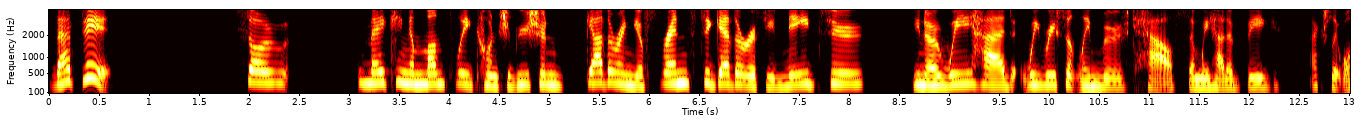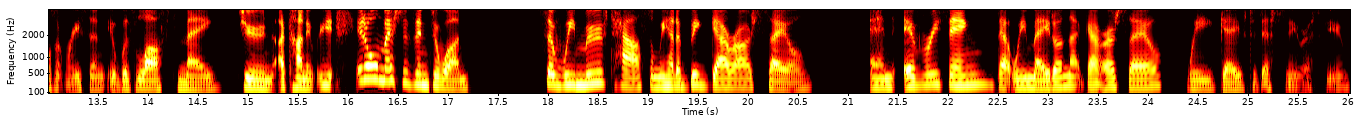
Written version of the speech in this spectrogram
That's it. So, making a monthly contribution, gathering your friends together if you need to. You know, we had, we recently moved house and we had a big Actually, it wasn't recent. It was last May, June. I can't it all meshes into one. So we moved house and we had a big garage sale. And everything that we made on that garage sale, we gave to Destiny Rescue.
